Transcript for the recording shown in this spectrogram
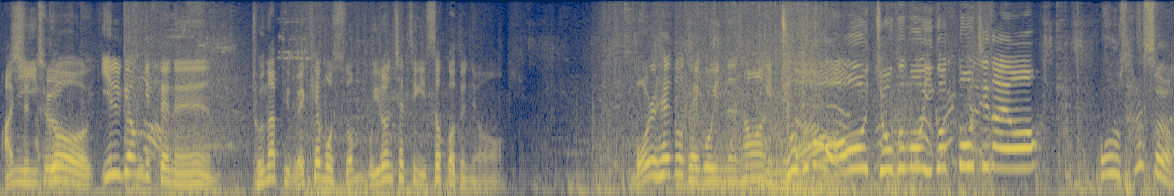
아니 시트. 이거 1경기 때는 조나피 왜 이렇게 못 쏨? 뭐 이런 채팅이 있었거든요. 뭘 해도 되고 있는 상황입니다. 조그모! 어, 조그모 이거 또 지나요? 오 살았어요.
